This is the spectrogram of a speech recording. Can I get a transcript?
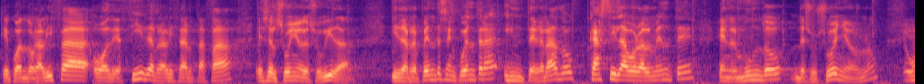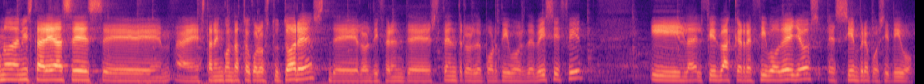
que cuando realiza o decide realizar TAFA es el sueño de su vida y de repente se encuentra integrado casi laboralmente en el mundo de sus sueños. ¿no? Una de mis tareas es eh, estar en contacto con los tutores de los diferentes centros deportivos de Basic Fit y el feedback que recibo de ellos es siempre positivo.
